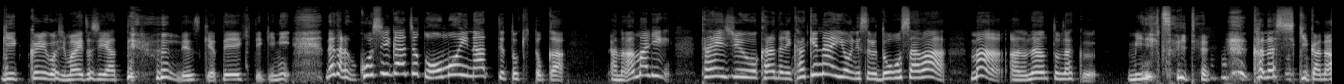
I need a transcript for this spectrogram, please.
ぎっくり腰毎年やってるんですけど定期的に。だから腰がちょっと重いなって時とかあのあまり体重を体にかけないようにする動作はまああのなんとなく身について 悲しきかな。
